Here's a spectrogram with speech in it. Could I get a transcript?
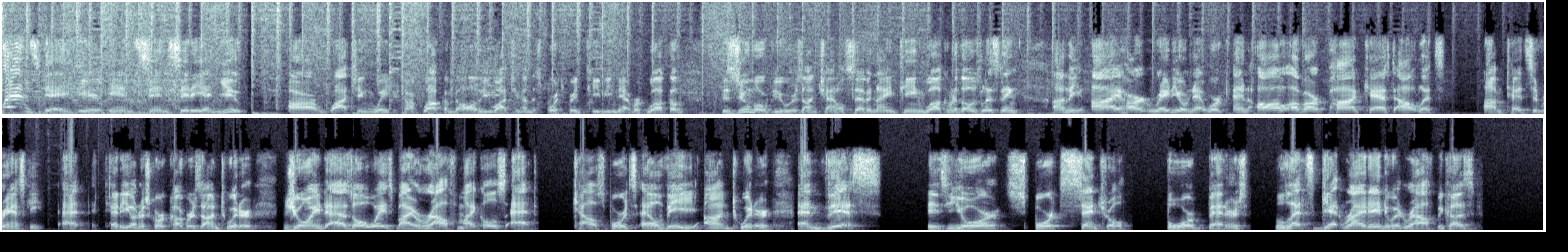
Wednesday here in Sin City, and you are watching Wager Talk. Welcome to all of you watching on the Sports Grid TV network. Welcome to Xumo viewers on channel 719. Welcome to those listening on the iHeart Radio network and all of our podcast outlets. I'm Ted Sevransky at Teddy underscore covers on Twitter, joined as always by Ralph Michaels at Cal Sports LV on Twitter. And this is your Sports Central for betters. Let's get right into it, Ralph, because,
